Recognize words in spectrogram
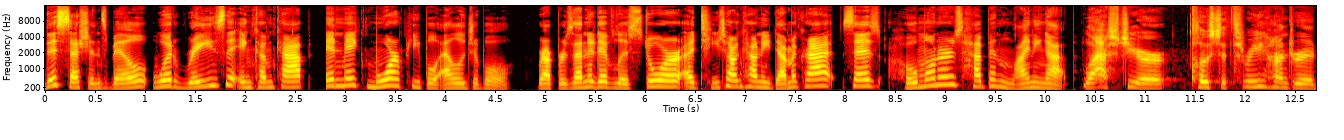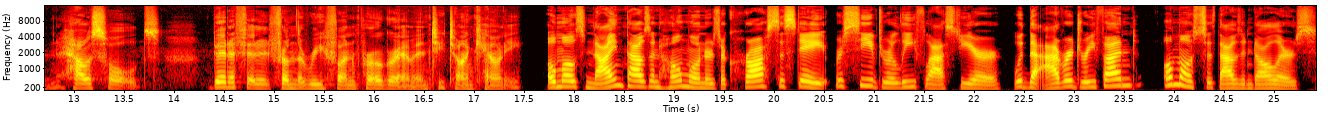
This session's bill would raise the income cap and make more people eligible. Representative Liz Storer, a Teton County Democrat, says homeowners have been lining up. Last year, close to 300 households benefited from the refund program in Teton County. Almost 9,000 homeowners across the state received relief last year, with the average refund almost $1,000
